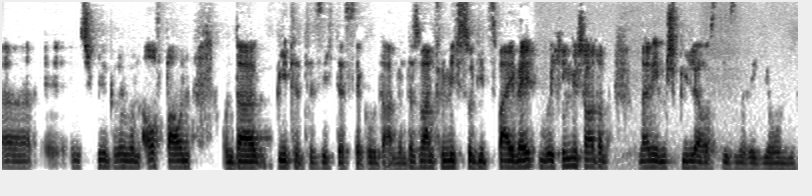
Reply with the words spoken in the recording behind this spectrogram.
äh, ins Spiel bringen und aufbauen. Und da bietete sich das sehr gut an. Und das waren für mich so die zwei Welten, wo ich hingeschaut habe und dann eben Spiele aus diesen Regionen.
